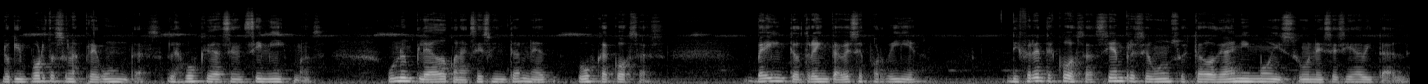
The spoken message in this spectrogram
Lo que importa son las preguntas, las búsquedas en sí mismas. Un empleado con acceso a Internet busca cosas, 20 o 30 veces por día. Diferentes cosas, siempre según su estado de ánimo y su necesidad vital.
